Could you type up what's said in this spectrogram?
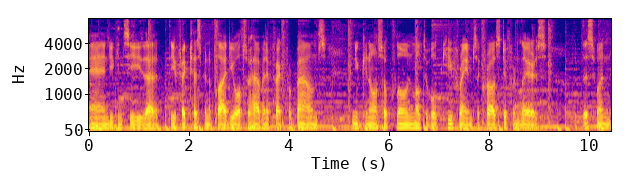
And you can see that the effect has been applied. You also have an effect for bounds. And you can also clone multiple keyframes across different layers with this one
